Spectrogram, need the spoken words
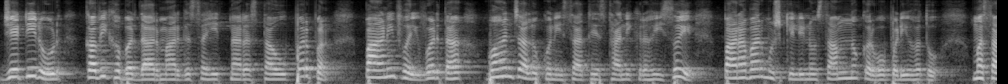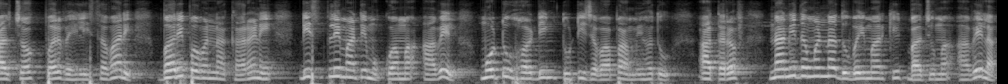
jetty road, Kavi Khabardar Marg સહિતના રસ્તાઓ ઉપર પણ પાણી ફરી વળતા વાહન ચાલકોની સાથે સ્થાનિક રહીશોએ પારાવાર મુશ્કેલીનો સામનો કરવો પડ્યો હતો. મસાલ ચોક પર વહેલી સવારે ભારે પવનના કારણે ડિસ્પ્લે માટે મૂકવામાં આવેલ મોટું હોર્ડિંગ તૂટી જવા પામ્યું હતું. આ તરફ નાની દમણના દુબઈ માર્કેટ બાજુમાં આવેલા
